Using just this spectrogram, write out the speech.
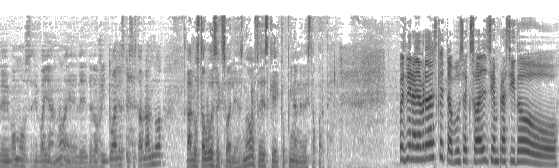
eh, vamos, eh, vaya, ¿no? Eh, de, de los rituales que se está hablando a los tabúes sexuales, ¿no? ¿Ustedes qué, qué opinan en esta parte? Pues mira, la verdad es que el tabú sexual siempre ha sido,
